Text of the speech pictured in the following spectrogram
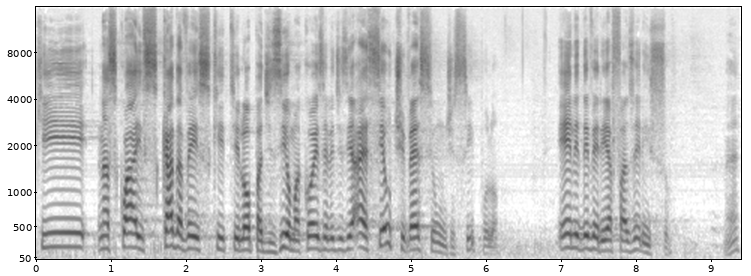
que nas quais cada vez que Tilopa dizia uma coisa, ele dizia: ah, se eu tivesse um discípulo, ele deveria fazer isso. Né?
